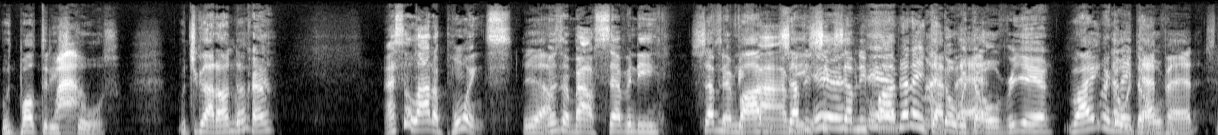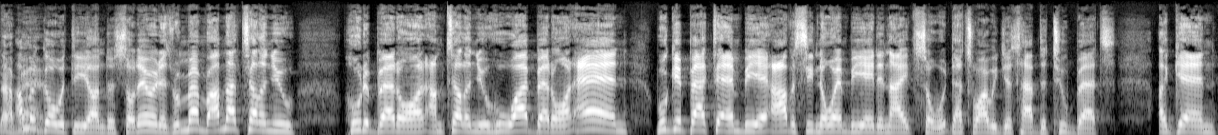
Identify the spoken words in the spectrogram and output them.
with both of these Wow. schools. What you got under? Okay. That's a lot of points. Yeah. It's about 70, 75, 76, Yeah, 75. yeah. That ain't that go bad. Go with the over, yeah. Right? I go with the that over. bad. It's not bad. I'm bad. gonna go with the under. So there it is. Remember, I'm not telling you who to bet on. I'm telling you who I bet on, and we'll get back to NBA. Obviously, no NBA tonight, so that's why we just have the two bets. Again,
